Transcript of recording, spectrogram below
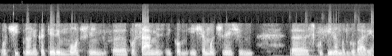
očitno nekaterim močnim eh, posameznikom in še močnejšim Eh, skupinam odgovarja.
